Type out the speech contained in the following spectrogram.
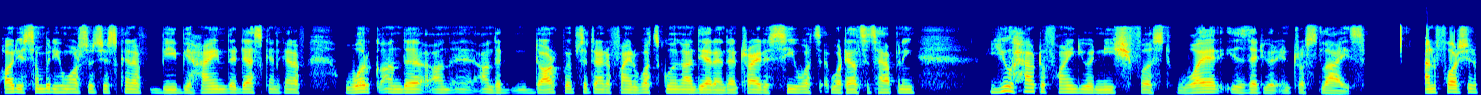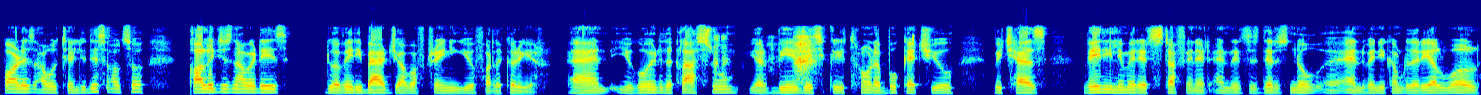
Or are you somebody who wants to just kind of be behind the desk and kind of work on the on uh, on the dark web to try to find what's going on there and then try to see what's what else is happening? You have to find your niche first. Where is that your interest lies? Unfortunate part is i will tell you this also colleges nowadays do a very bad job of training you for the career. And you go into the classroom, you're being basically thrown a book at you, which has very limited stuff in it, and is, there is no. Uh, and when you come to the real world,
